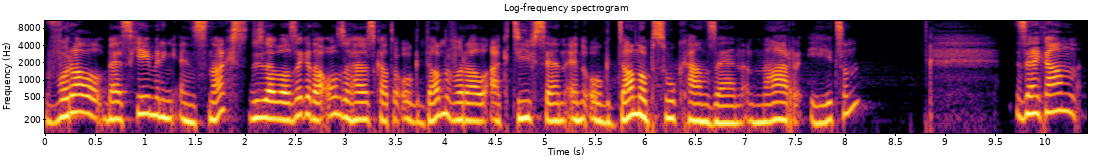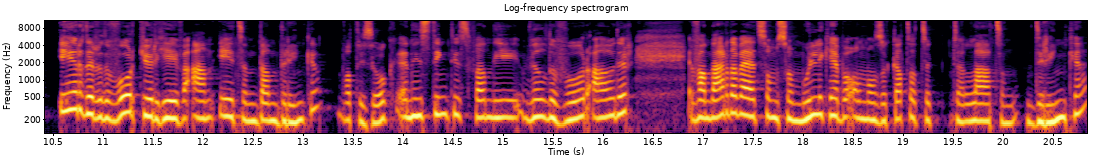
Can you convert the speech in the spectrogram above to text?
Vooral bij schemering en s'nachts. Dus dat wil zeggen dat onze huiskatten ook dan vooral actief zijn en ook dan op zoek gaan zijn naar eten. Zij gaan eerder de voorkeur geven aan eten dan drinken, wat dus ook een instinct is van die wilde voorouder. Vandaar dat wij het soms zo moeilijk hebben om onze katten te, te laten drinken.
